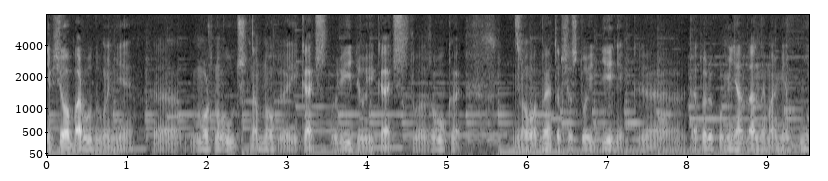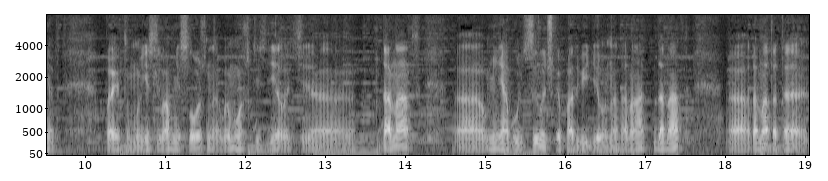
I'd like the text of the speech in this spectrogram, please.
не все оборудование, Э, можно улучшить намного и качество видео, и качество звука. Вот, но это все стоит денег, э, которых у меня в данный момент нет. Поэтому, если вам не сложно, вы можете сделать э, донат. У меня будет ссылочка под видео на донат. донат. Донат это,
